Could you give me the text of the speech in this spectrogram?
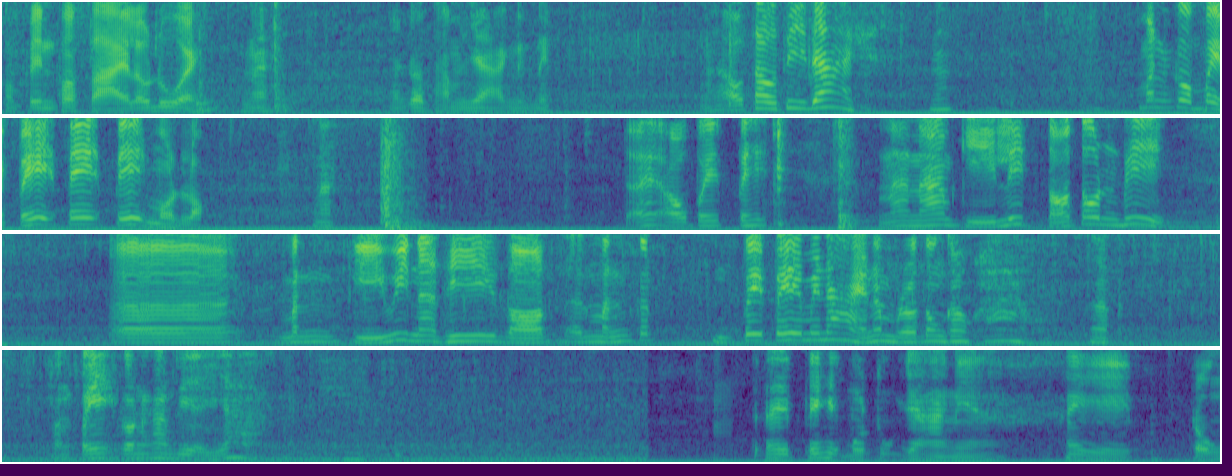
มันเป็นเพราะสายเราด้วยนะมันก็ทำยากนิดหนึ่งเอาเท่าที่ได้นะมันก็ไม่เป๊ะเป๊ะเป๊ะหมดหรอกนะจะให้เอาเป๊ะเป๊ะนะน้ำกี่ลิตรต่อต้นพี่เออมันกี่วินาทีต่อมันก็เป๊ะเป๊ะไม่ได้นะเราต้องคร่าวๆนะมันเป๊ะค่อนข้างที่จะยาก จะให้เป๊ะหมดทุกอย่างเนี่ย ให้ตรง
